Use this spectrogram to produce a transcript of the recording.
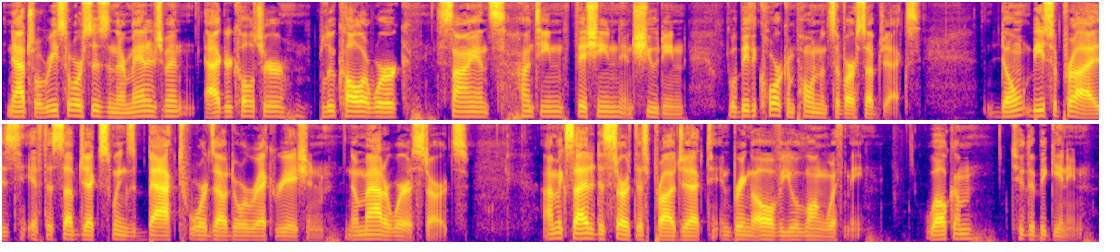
Natural resources and their management, agriculture, blue collar work, science, hunting, fishing, and shooting will be the core components of our subjects. Don't be surprised if the subject swings back towards outdoor recreation, no matter where it starts. I'm excited to start this project and bring all of you along with me. Welcome to the beginning.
